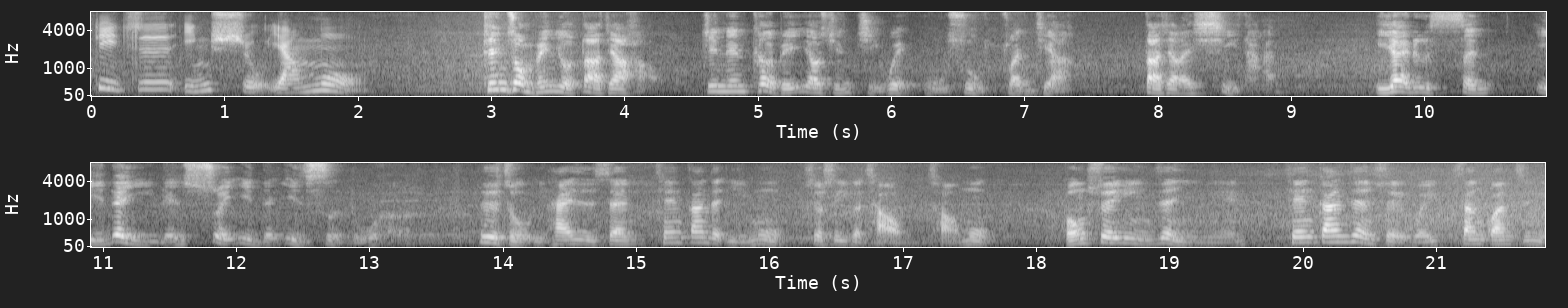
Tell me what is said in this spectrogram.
地支寅属阳木。听众朋友，大家好，今天特别邀请几位武术专家。大家来细谈，乙亥日生以壬寅年岁运的运势如何？日主乙亥日生，天干的乙木就是一个草草木，逢岁运壬寅年，天干壬水为三官之年，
